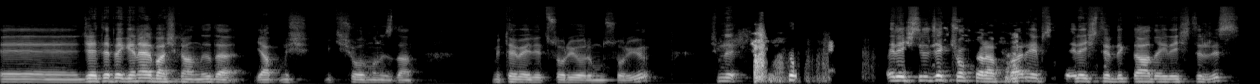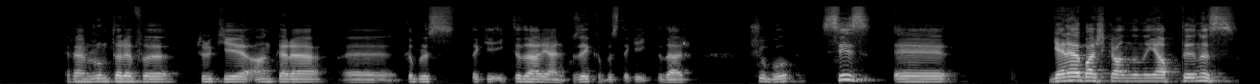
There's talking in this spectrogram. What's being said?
e, CTP Genel Başkanlığı da yapmış bir kişi olmanızdan mütevellit soruyorum bu soruyu. Şimdi çok eleştirilecek çok taraf var. Hepsini eleştirdik, daha da eleştiririz. Efendim Rum tarafı, Türkiye, Ankara, e, Kıbrıs'taki iktidar yani Kuzey Kıbrıs'taki iktidar şu bu. Siz e, genel başkanlığını yaptığınız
